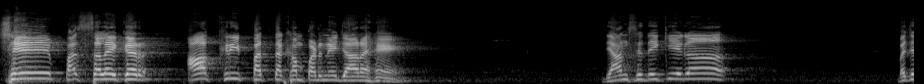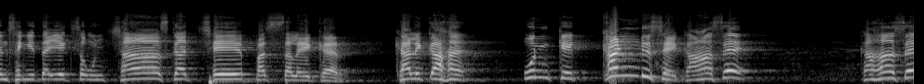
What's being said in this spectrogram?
छह पद से लेकर आखिरी पद तक हम पढ़ने जा रहे हैं। ध्यान से देखिएगा, भजन संगीता एक सौ उनचास का छह पद से लेकर, क्या लिखा है? उनके खंड से, कहाँ से? कहाँ से?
